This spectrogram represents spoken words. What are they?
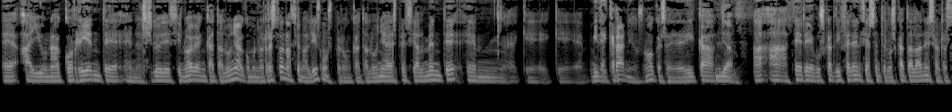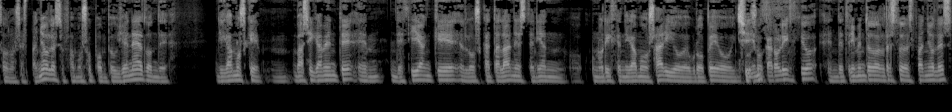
eh, hay una corriente en el siglo XIX en Cataluña, como en el resto de nacionalismos, pero en Cataluña especialmente, em, que, mide cráneos, ¿no? que se dedica a, hacer, eh, buscar diferencias entre los catalanes y el resto de los españoles, el famoso Pompeu Gener, donde digamos que mm, básicamente em, decían que los catalanes tenían un origen, digamos, ario, europeo, incluso carolingio, en detrimento del resto de españoles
